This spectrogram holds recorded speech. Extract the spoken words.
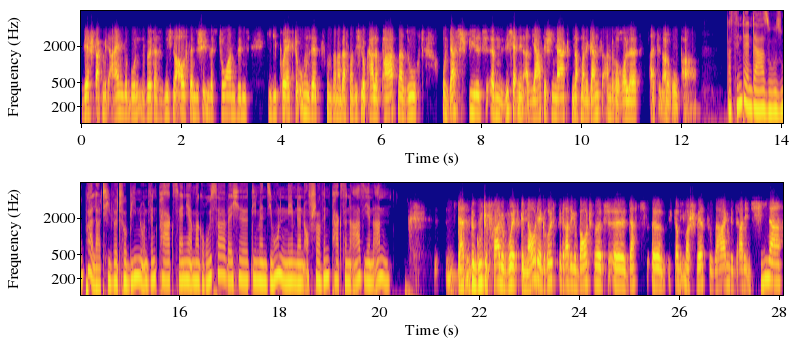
sehr stark mit eingebunden wird, dass es nicht nur ausländische Investoren sind, die die Projekte umsetzen, sondern dass man sich lokale Partner sucht. Und das spielt ähm, sicher in den asiatischen Märkten nochmal eine ganz andere Rolle als in Europa. Was sind denn da so Superlative? Turbinen und Windparks werden ja immer größer. Welche Dimensionen nehmen denn Offshore-Windparks in Asien an? Das ist eine gute Frage. Wo jetzt genau der größte gerade gebaut wird, äh, das äh, ist, glaube ich, immer schwer zu sagen. Denn gerade in China,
